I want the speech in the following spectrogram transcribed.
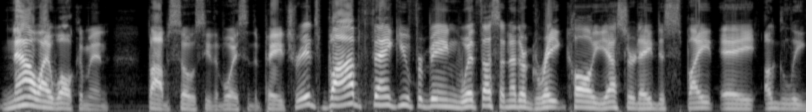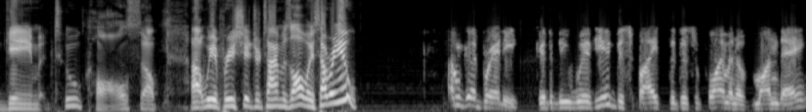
Now I welcome in Bob Socci, the voice of the Patriots. Bob, thank you for being with us. Another great call yesterday, despite a ugly game two calls. So uh, we appreciate your time as always. How are you? I'm good, Brady. Good to be with you, despite the disappointment of Monday.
